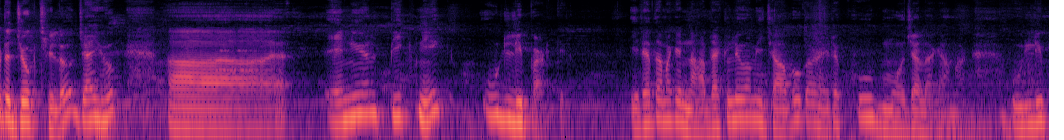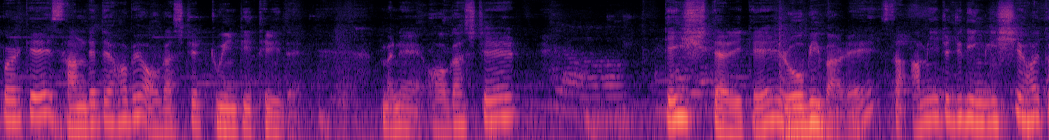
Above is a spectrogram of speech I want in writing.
ওটা যোগ ছিল যাই হোক। অ্যানুয়াল পিকনিক উডলি পার্কে এটাতে আমাকে না ডাকলেও আমি যাব কারণ এটা খুব মজা লাগে আমার। উডলি পার্কে সানডেতে হবে অগাস্টের টোয়েন্টি থ্রিতে মানে অগাস্টের তেইশ তারিখে রবিবারে আমি এটা যদি ইংলিশে হয়তো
